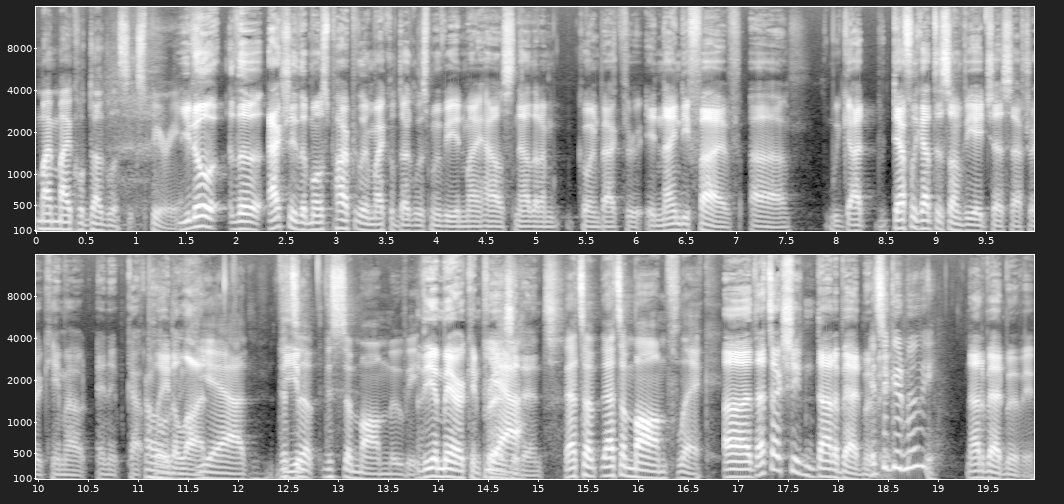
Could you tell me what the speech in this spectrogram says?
my Michael Douglas experience. You know the actually the most popular Michael Douglas movie in my house. Now that I'm going back through in '95, uh, we got definitely got this on VHS after it came out, and it got played a Oh, lot. Yeah, this The- is a this is a mom movie. The American President. Yeah, that's a that's a mom flick. Uh, that's actually not a bad movie. It's a good movie. not a bad movie.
